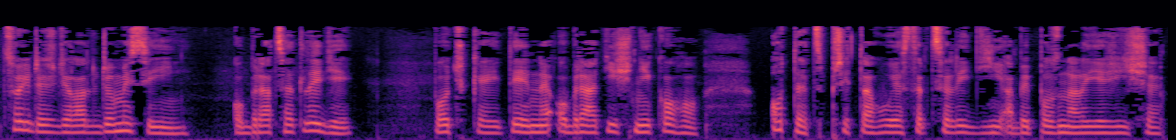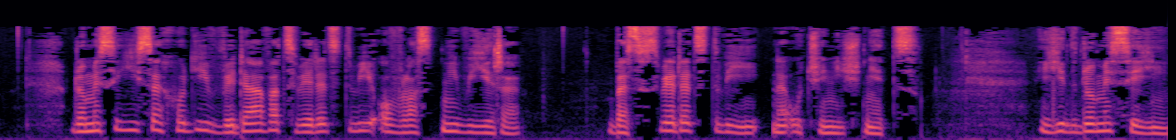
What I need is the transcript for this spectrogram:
Co jdeš dělat do misií? Obracet lidi. Počkej, ty neobrátíš nikoho. Otec přitahuje srdce lidí, aby poznali Ježíše. Do misií se chodí vydávat svědectví o vlastní víře. Bez svědectví neučiníš nic. Jít do misií,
